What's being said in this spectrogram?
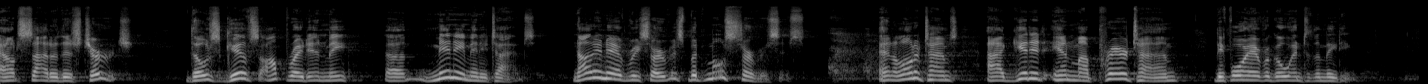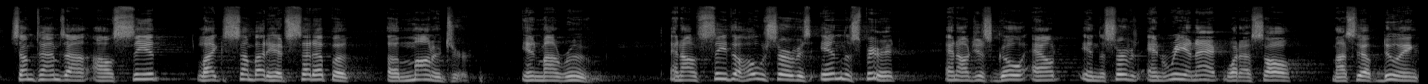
outside of this church, those gifts operate in me uh, many, many times. Not in every service, but most services. And a lot of times I get it in my prayer time before I ever go into the meeting. Sometimes I'll, I'll see it like somebody had set up a, a monitor in my room and I'll see the whole service in the Spirit, and I'll just go out in the service and reenact what I saw myself doing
